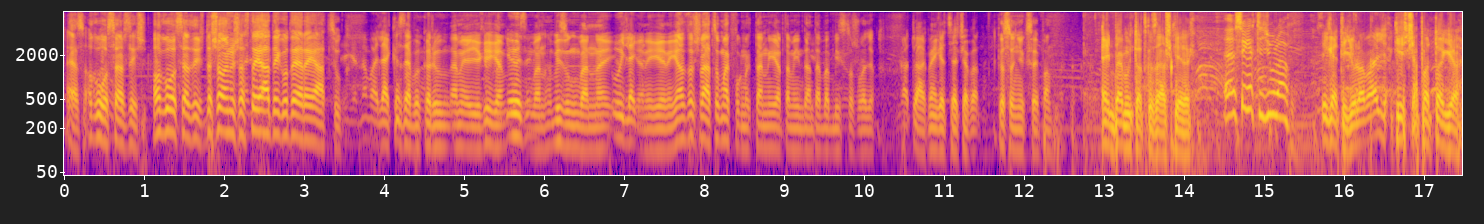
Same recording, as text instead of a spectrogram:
Ez, a gólszerzés. A gólszerzés, de sajnos ezt a játékot erre játszuk. Igen, nem majd legközelebb akarunk. Reméljük, igen, bízunk benne, bízunk benne. Úgy legyen. Igen, igen, igen. Hát a srácok meg fognak tenni érte mindent, ebben biztos vagyok. Gratulálok még egyszer csapat. Köszönjük szépen. Egy bemutatkozást kérek. Szigeti Gyula. Szigeti Gyula vagy, kis csapat tagja.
